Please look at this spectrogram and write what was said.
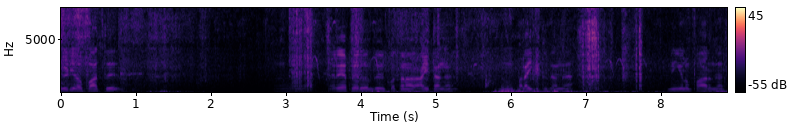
வீடியோவை பார்த்து நிறைய பேர் வந்து கொத்தனார் ஆயிட்டாங்க. பழகிட்டு இருக்காங்க. நீங்களும் பாருங்கள்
